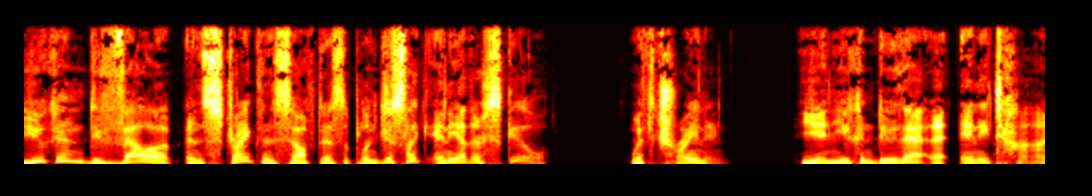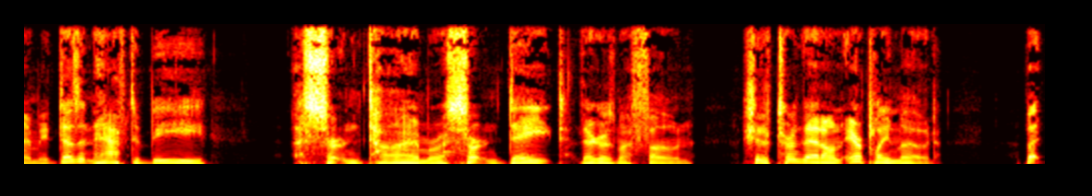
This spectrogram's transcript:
you can develop and strengthen self discipline just like any other skill with training. And you can do that at any time. It doesn't have to be a certain time or a certain date. There goes my phone. Should have turned that on airplane mode. But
